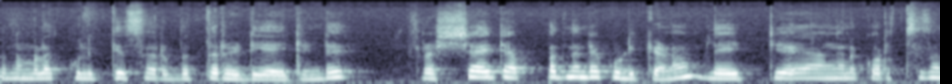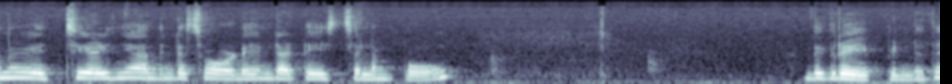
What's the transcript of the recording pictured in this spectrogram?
അപ്പോൾ നമ്മളെ കുലുക്കി സർബത്ത് റെഡി ആയിട്ടുണ്ട്. ഫ്രഷ് ആയിട്ട് അപ്പം തന്നെ കുടിക്കണം. ലേറ്റ് അങ്ങനെ കുറച്ച് സമയം വെച്ച് കഴിഞ്ഞാൽ അതിന്റെ സോഡേന്റെ ടേസ്റ്റ് എല്ലാം പോവും. ഇത് ഗ്രേപ്പിന്റെത്.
